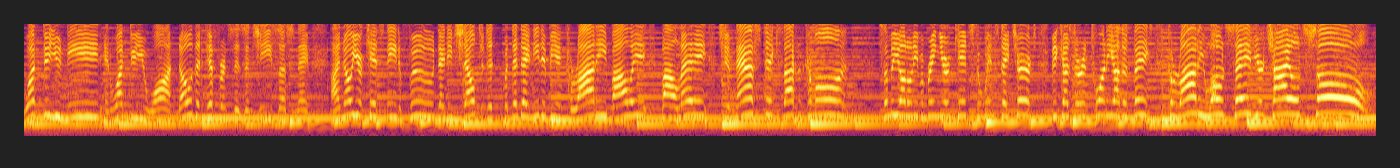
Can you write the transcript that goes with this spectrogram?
What do you need and what do you want? Know the differences in Jesus' name. I know your kids need food, they need shelter, but did they need to be in karate, ballet, ballet, gymnastics, soccer? Come on. Some of y'all don't even bring your kids to Wednesday church because they're in 20 other things. Karate won't save your child's soul.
